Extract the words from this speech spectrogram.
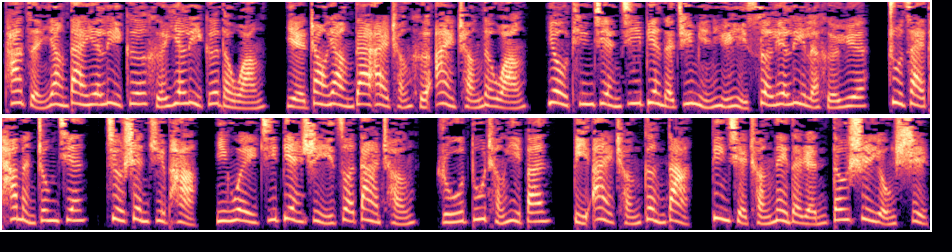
他怎样待耶利哥和耶利哥的王，也照样待爱城和爱城的王。又听见畸变的居民与以色列立了合约，住在他们中间，就甚惧怕，因为畸变是一座大城，如都城一般，比爱城更大，并且城内的人都是勇士。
